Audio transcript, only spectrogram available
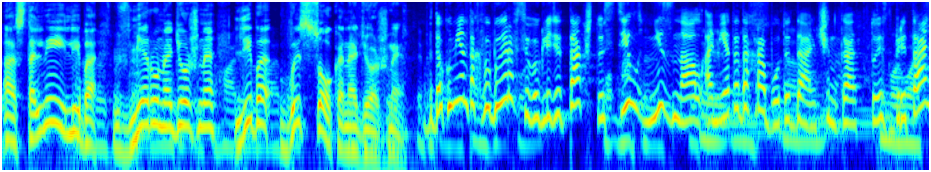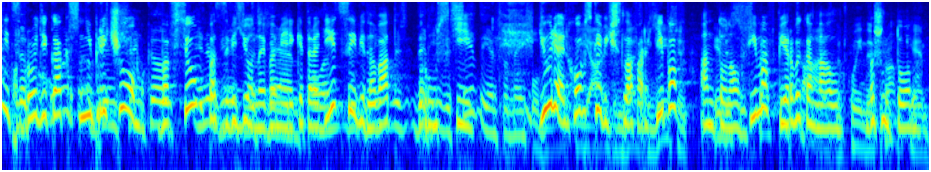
а остальные либо в меру надежны, либо высоконадежны. В документах ФБР все выглядит так, что Стил не знал о методах работы Данченко. То есть британец вроде как ни при чем. Во всем, по заведенной в Америке традиции, виноват русский. Юлия Ольховская, Вячеслав Архипов, Антон Алфимов, Первый канал, Вашингтон.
